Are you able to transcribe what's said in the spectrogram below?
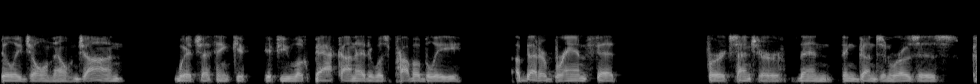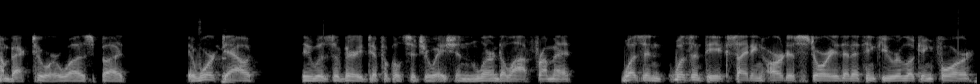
Billy Joel and Elton John which I think if if you look back on it it was probably a better brand fit for Accenture than than Guns N' Roses comeback tour was, but it worked out. It was a very difficult situation. Learned a lot from it. Wasn't wasn't the exciting artist story that I think you were looking for.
